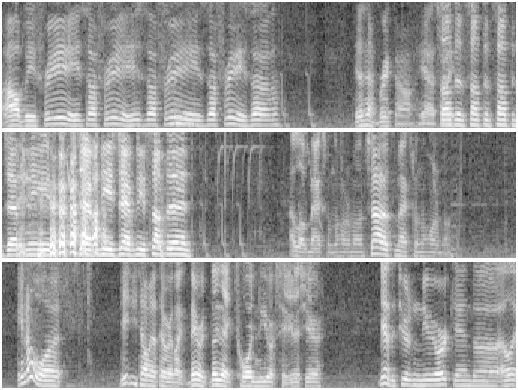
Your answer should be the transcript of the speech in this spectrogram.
I'll be Frieza, Frieza, Frieza, Frieza. He doesn't have breakdown. Yeah, that's Something, right. something, something, Japanese, Japanese, Japanese, something. I love Maximum the Hormone. Shout out to Maximum the Hormone. You know what? Didn't you tell me that they were like they were they like toured New York City this year? Yeah, they toured in New York and uh, LA.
